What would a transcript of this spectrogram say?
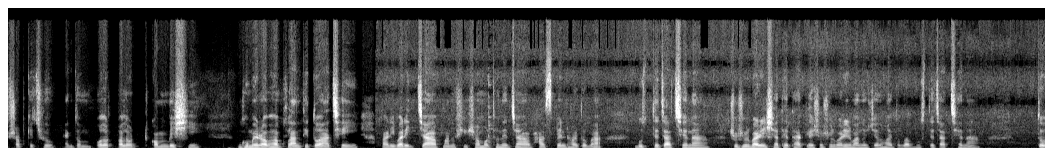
সব কিছু একদম ওলট পালট কম বেশি। ঘুমের অভাব, ক্লান্তি তো আছেই। পারিবারিক চাপ, মানসিক সমর্থনের চাপ, হাজব্যান্ড হয়তো বা বুঝতে চাচ্ছে না। শ্বশুরবাড়ির সাথে থাকলে শ্বশুরবাড়ির মানুষজন হয়তোবা বুঝতে চাচ্ছে না। তো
